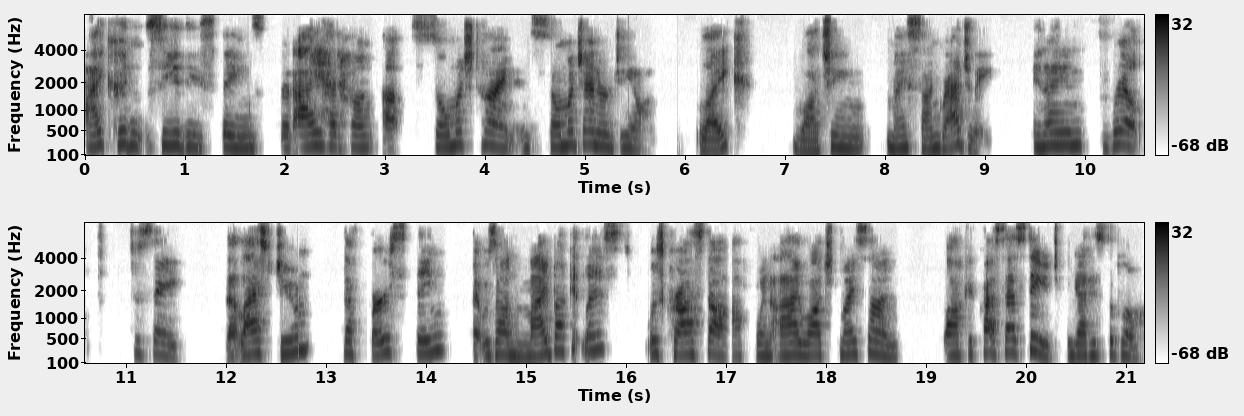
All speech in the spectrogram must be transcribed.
I couldn't see these things that I had hung up so much time and so much energy on, like watching my son graduate. And I am thrilled to say that last June, the first thing that was on my bucket list was crossed off when I watched my son walk across that stage and get his diploma.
